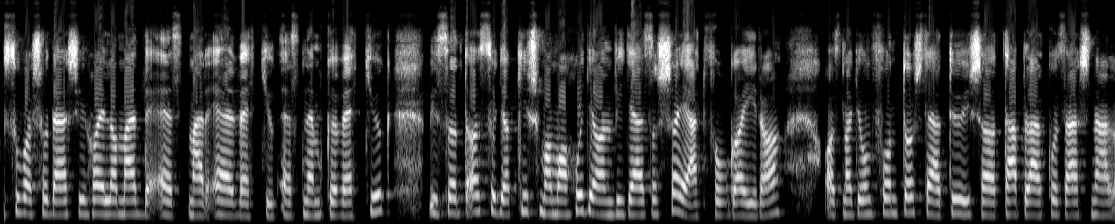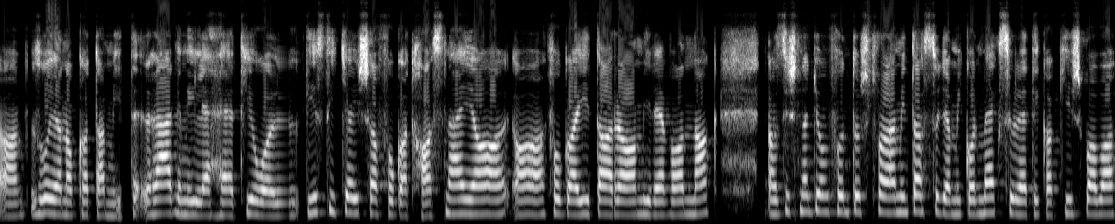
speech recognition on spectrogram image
szuvasodási hajlamát, de ezt már elvetjük, ezt nem követjük. Viszont az, hogy a kismama hogyan vigyáz a saját fogaira, az nagyon fontos, tehát ő is a táplálkozásnál az olyanokat, amit rágni lehet, jól tisztítja is a fogat, használja a fogait arra, amire vannak. Az is nagyon fontos, valamint az, hogy hogy amikor megszületik a kisbaba,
